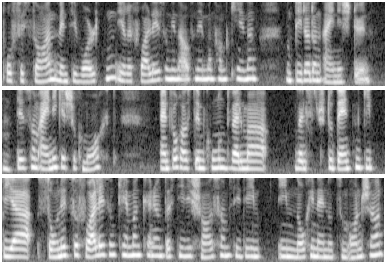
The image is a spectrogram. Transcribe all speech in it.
Professoren, wenn sie wollten, ihre Vorlesungen aufnehmen haben können und die da dann einstellen. Und das haben einige schon gemacht. Einfach aus dem Grund, weil man weil es Studenten gibt, die ja so nicht zur Vorlesung kommen können und dass die die Chance haben, sie die im, im Nachhinein noch zum Anschauen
